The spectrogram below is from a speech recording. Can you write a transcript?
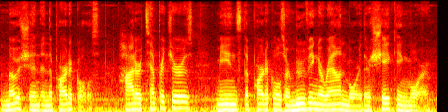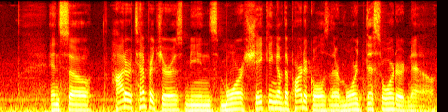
motion in the particles. Hotter temperatures means the particles are moving around more, they're shaking more. And so Hotter temperatures means more shaking of the particles, they're more disordered now.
